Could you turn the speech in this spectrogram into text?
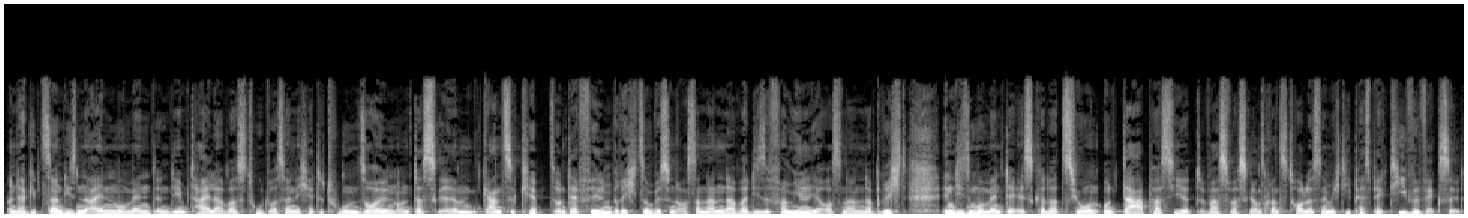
Und da gibt's dann diesen einen Moment, in dem Tyler was tut, was er nicht hätte tun sollen und das ähm, Ganze kippt und der Film bricht so ein bisschen auseinander, weil diese Familie auseinanderbricht in diesem Moment der Eskalation und da passiert was, was ganz, ganz toll ist, nämlich die Perspektive wechselt.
